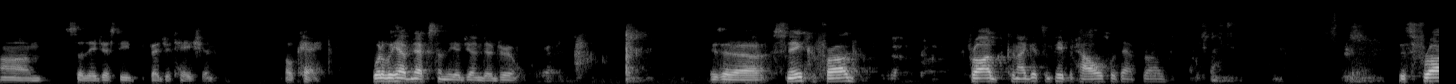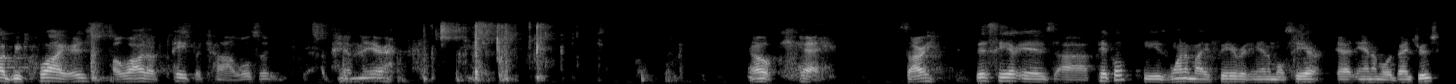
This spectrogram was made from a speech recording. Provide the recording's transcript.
Um, so they just eat vegetation. Okay, what do we have next on the agenda, Drew? Is it a snake, a frog? Frog, can I get some paper towels with that frog? This frog requires a lot of paper towels. Grab him there. Okay. Sorry. This here is uh, Pickle. He's one of my favorite animals here at Animal Adventures.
